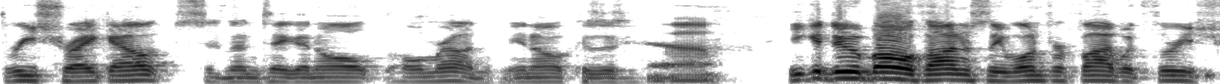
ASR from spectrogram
three strikeouts and then take an all home run, you know, because yeah. he could do both, honestly. One for five with three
